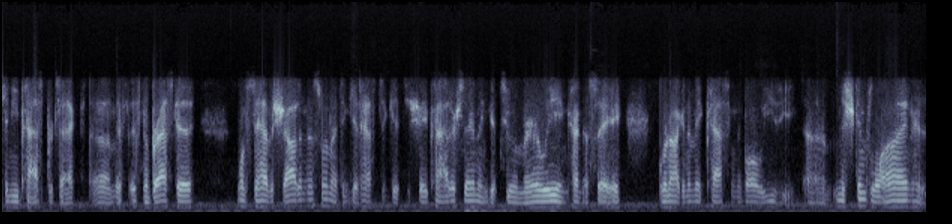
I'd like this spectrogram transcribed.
can you pass protect. Um, if if Nebraska wants to have a shot in this one, I think it has to get to Shea Patterson and get to him early and kind of say we're not going to make passing the ball easy. Uh, Michigan's line has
